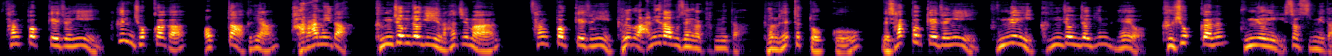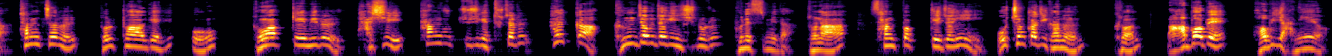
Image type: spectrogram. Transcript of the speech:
상법 개정이 큰 효과가 없다. 그냥 바람이다. 긍정적이긴 하지만 상법 개정이 별거 아니다고 생각합니다. 별 혜택도 없고. 근데 상법 개정이 분명히 긍정적인 해요. 그 효과는 분명히 있었습니다. 3천을 돌파하게 했고 동학개미를 다시 한국 주식에 투자를 할까 긍정적인 신호를 보냈습니다. 그러나 상법 개정이 5천까지 가는 그런 마법의 법이 아니에요.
